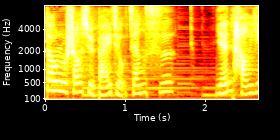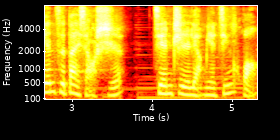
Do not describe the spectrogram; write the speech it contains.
倒入少许白酒、姜丝，盐糖腌渍半小时，煎至两面金黄，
